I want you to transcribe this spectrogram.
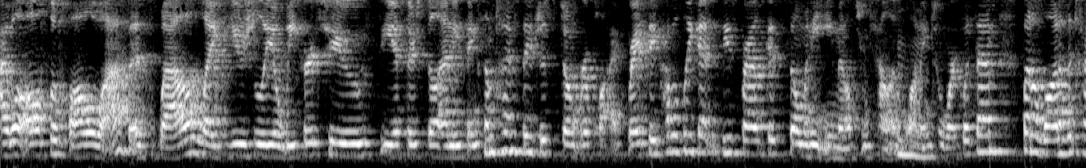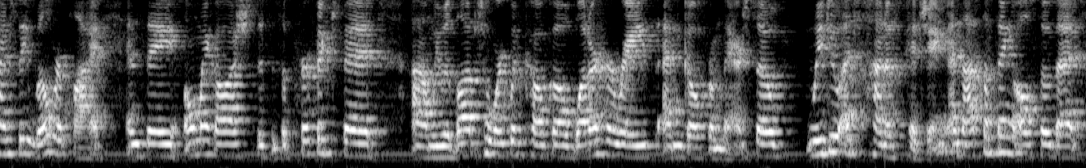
I will also follow up as well, like usually a week or two, see if there's still anything. Sometimes they just don't reply, right? They probably get these brands get so many emails from talent mm-hmm. wanting to work with them, but a lot of the times they will reply and say, "Oh my gosh, this is a perfect fit. Um, we would love to work with Coco. What are her rates?" and go from there. So we do a ton of pitching, and that's something also that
